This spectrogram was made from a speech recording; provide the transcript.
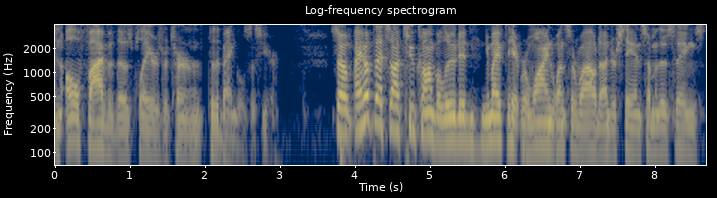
and all five of those players returned to the Bengals this year. So I hope that's not too convoluted. You might have to hit rewind once in a while to understand some of those things.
